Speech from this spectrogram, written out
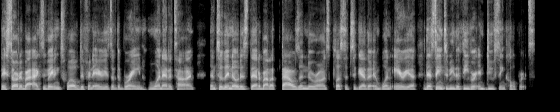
They started by activating 12 different areas of the brain, one at a time, until they noticed that about a thousand neurons clustered together in one area that seemed to be the fever inducing culprits.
